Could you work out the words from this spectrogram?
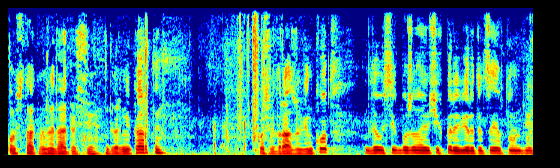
Ось так виглядають усі дверні карти. Також відразу він код для усіх бажаючих перевірити цей автомобіль.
